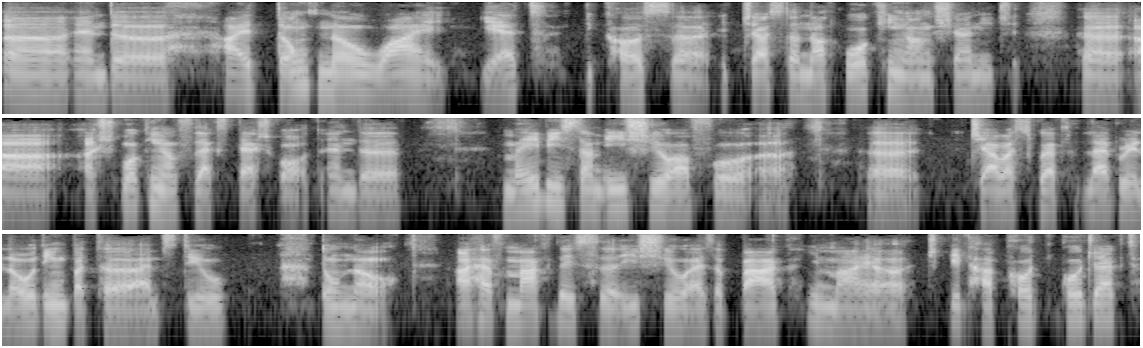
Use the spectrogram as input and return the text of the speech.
uh, and uh, I don't know why yet because uh, it's just not working on Shiny, uh, uh, uh, working on Flex dashboard, and uh, maybe some issue of JavaScript library loading, but I'm still don't know. I have marked this issue as a bug in my GitHub pro project.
